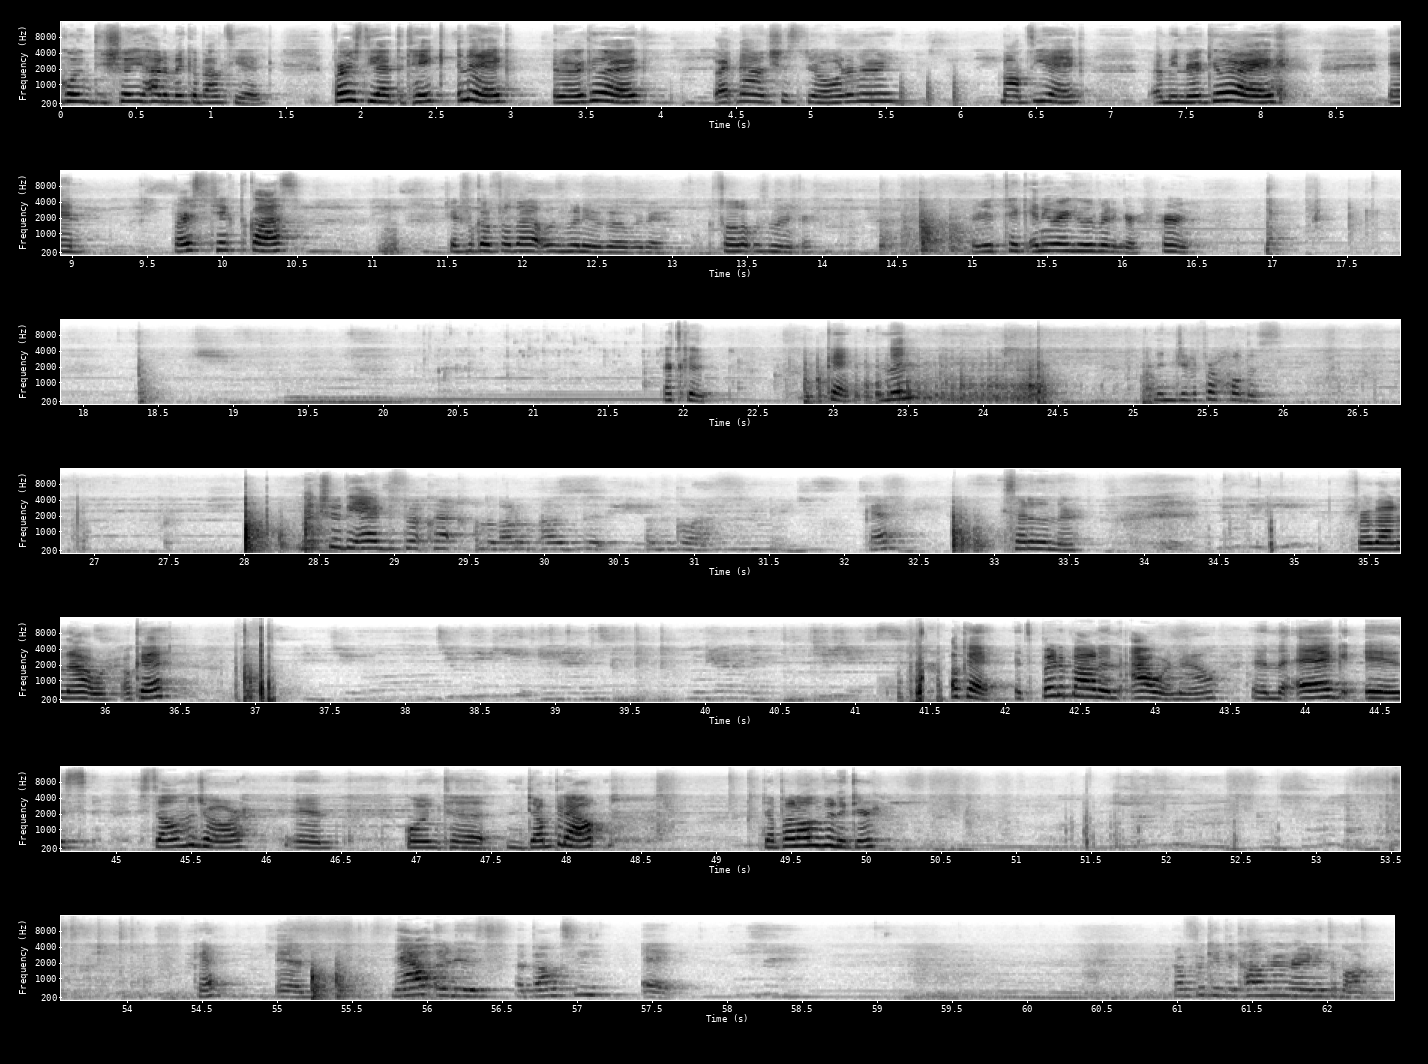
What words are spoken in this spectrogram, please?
Going to show you how to make a bouncy egg. First, you have to take an egg, an regular egg. Right now, it's just an ordinary bouncy egg. I mean, regular egg. And first, take the glass. Jennifer, go fill that up with vinegar over there. Fill it up with vinegar. Or just take any regular vinegar. Hurry. That's good. Okay, and then, then Jennifer, hold this. Make sure the egg does not crack on the bottom of the, of the glass. Okay? Set it in there. For about an hour, okay? Okay, it's been about an hour now, and the egg is still in the jar, and going to dump it out. Dump out all the vinegar. Okay, and now it is a bouncy egg. Don't forget to comment right at the bottom.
